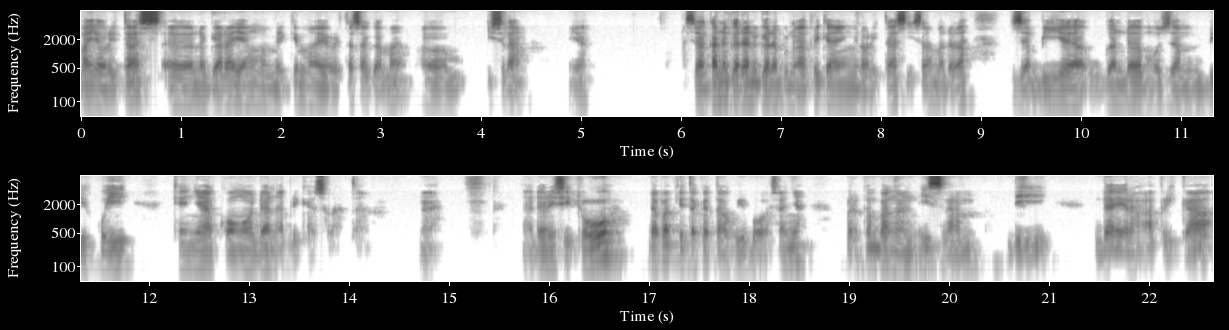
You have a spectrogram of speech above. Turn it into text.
Mayoritas uh, negara yang memiliki mayoritas agama um, Islam, ya. Sedangkan negara-negara benua Afrika yang minoritas Islam adalah Zambia, Uganda, Mozambik, Kenya, Kongo, dan Afrika Selatan. Nah, nah dari situ dapat kita ketahui bahwasanya perkembangan Islam di daerah Afrika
